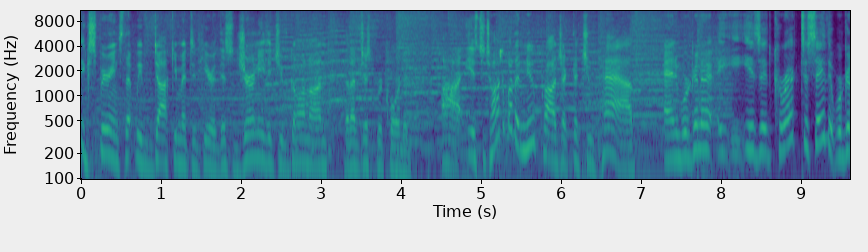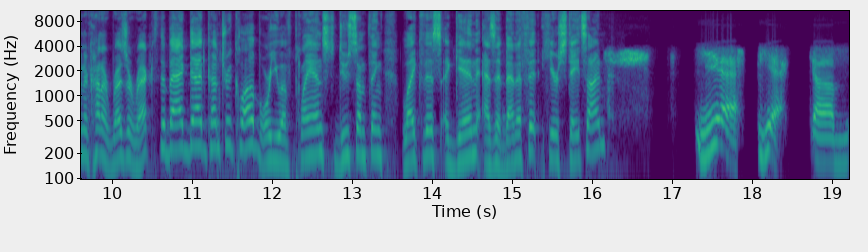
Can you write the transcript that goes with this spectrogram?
experience that we've documented here, this journey that you've gone on that I've just recorded, uh, is to talk about a new project that you have. And we're going to, is it correct to say that we're going to kind of resurrect the Baghdad Country Club, or you have plans to do something like this again as a benefit here stateside? Yeah, yeah. Um,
